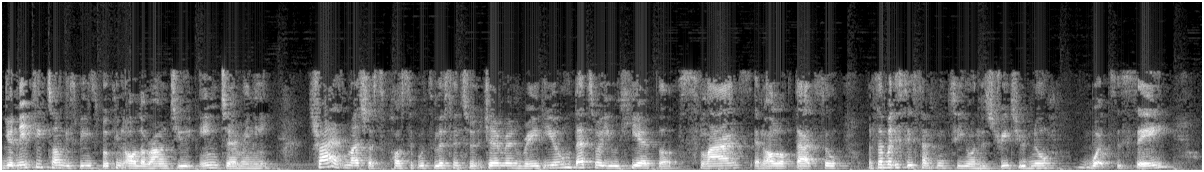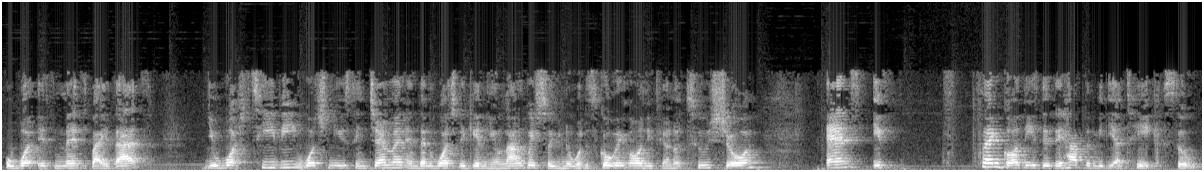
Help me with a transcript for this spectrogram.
your native tongue is being spoken all around you in Germany, try as much as possible to listen to German radio. That's where you hear the slangs and all of that. So when somebody says something to you on the street, you know what to say or what is meant by that. You watch TV, watch news in German, and then watch it again in your language so you know what is going on if you're not too sure. And if, thank God these days they have the Mediathek. so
